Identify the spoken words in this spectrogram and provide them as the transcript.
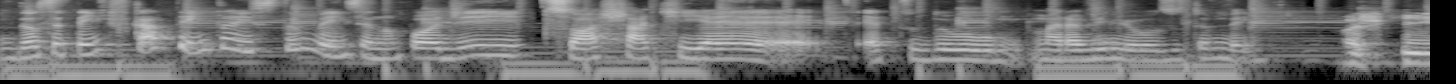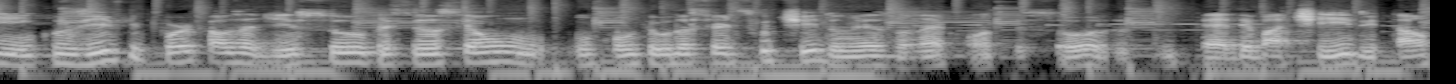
Então você tem que ficar atento a isso também. Você não pode só achar que é, é tudo maravilhoso também. Acho que, inclusive, por causa disso, precisa ser um, um conteúdo a ser discutido mesmo, né? Com as pessoas, assim, é, debatido e tal.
